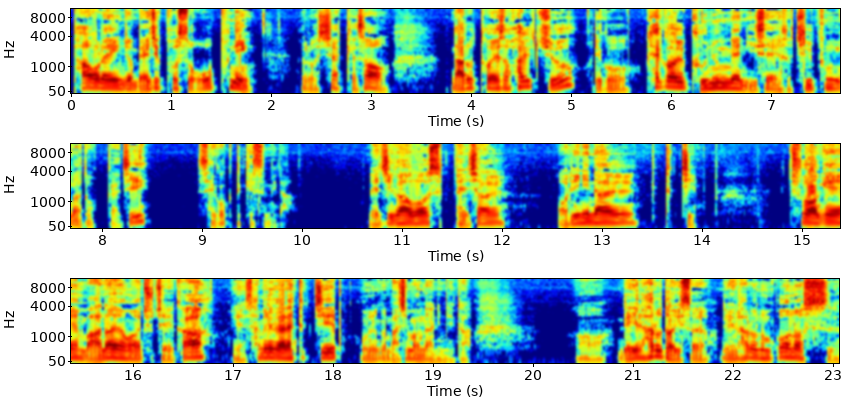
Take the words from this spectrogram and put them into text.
파워레인저 매직포스 오프닝으로 시작해서 나루토에서 활주 그리고 쾌걸 근육맨 2세에서 질풍가도까지 세 곡 듣겠습니다. Magic Hour Special 어린이날 특집 추억의 만화 영화 주제가 예, 3일간의 특집 오늘 그 마지막 날입니다. 어, 내일 하루 더 있어요. 내일 하루는 보너스,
